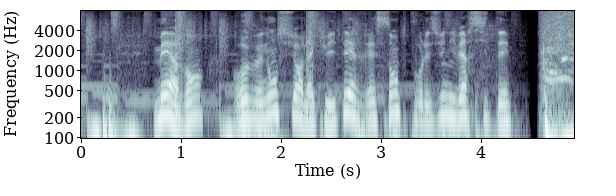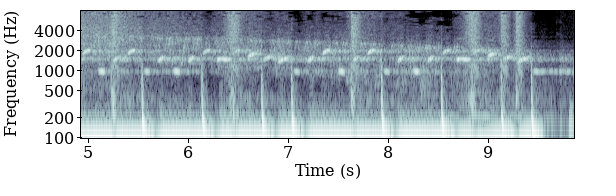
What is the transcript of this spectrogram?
Mais avant, revenons sur l'actualité récente pour les universités.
